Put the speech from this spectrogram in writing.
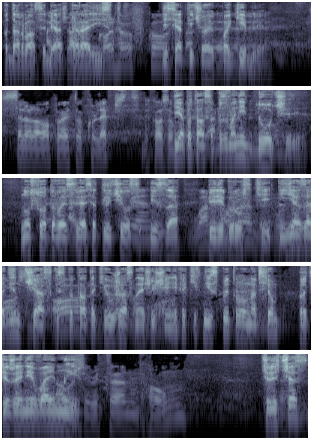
подорвал себя террорист. Десятки человек погибли. Я пытался позвонить дочери, но сотовая связь отключилась из-за перегрузки, и я за один час испытал такие ужасные ощущения, каких не испытывал на всем протяжении войны. Через час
